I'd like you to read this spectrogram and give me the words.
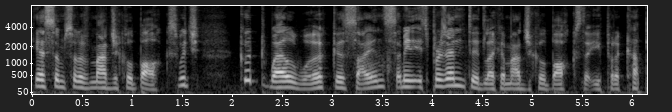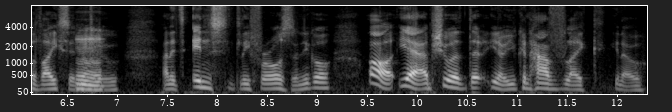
he has some sort of magical box, which could well work as science. I mean, it's presented like a magical box that you put a cup of ice into, and it's instantly frozen. You go, oh yeah, I'm sure that you know you can have like you know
